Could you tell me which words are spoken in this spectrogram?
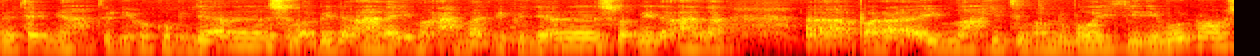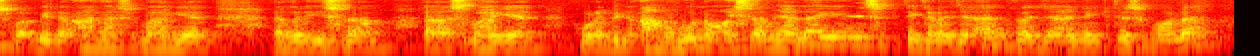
Ibn Taymiyah tu dihukum penjara Sebab bid'ah lah Imam Ahmad di penjara Sebab bid'ah lah uh, para imah kita Imam Nubuwaiti dibunuh Sebab bid'ah lah sebahagian negeri Islam uh, Sebahagian kemudian bid'ah membunuh Islam yang lain Seperti kerajaan. Kerajaan yang kita semua dah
